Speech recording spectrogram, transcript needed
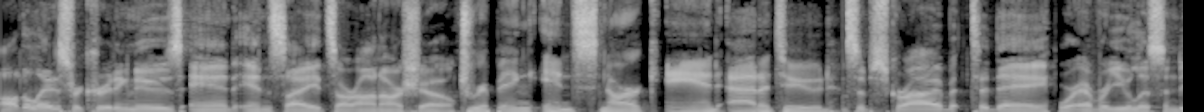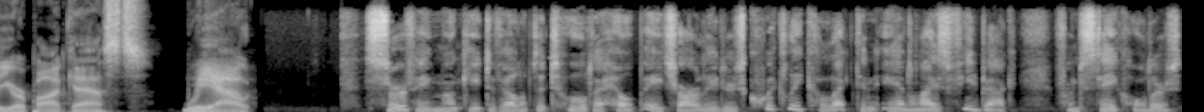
All the latest recruiting news and insights are on our show. Dripping in snark and attitude. Subscribe today wherever you listen to your podcasts. We out. SurveyMonkey developed a tool to help HR leaders quickly collect and analyze feedback from stakeholders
